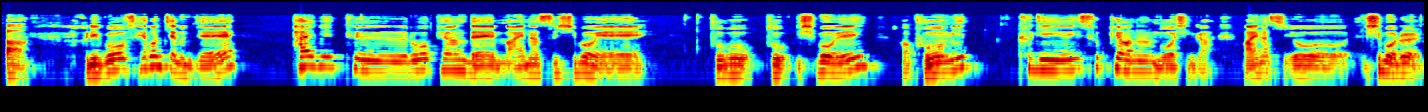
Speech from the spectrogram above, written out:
자, 그리고 세 번째 문제. 8비트로 표현된 마이너스 15에 부, 부, 15의 어, 부호 및 크기의 수표는 무엇인가? 마이너스 요 15를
